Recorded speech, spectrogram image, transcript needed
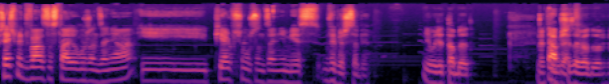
Przejdźmy dwa, zostają urządzenia i pierwszym urządzeniem jest, wybierz sobie. Nie będzie tablet. Na Tablet. się zawiodłem.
